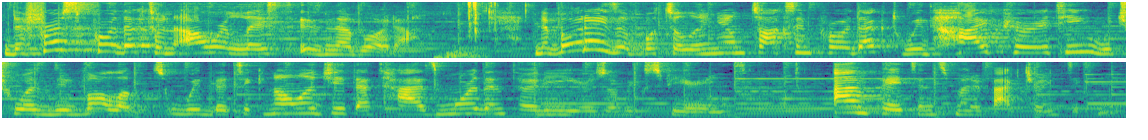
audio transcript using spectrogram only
The first product on our list is Nabota. Nabota is a botulinum toxin product with high purity which was developed with the technology that has more than 30 years of experience and patent manufacturing technique.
